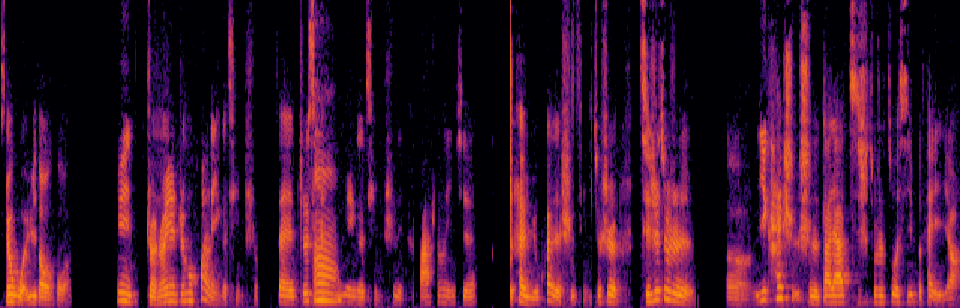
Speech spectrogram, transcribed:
其实我遇到过，因为转专业之后换了一个寝室，在之前那个寝室里面发生了一些不太愉快的事情，就是其实就是呃一开始是大家其实就是作息不太一样，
